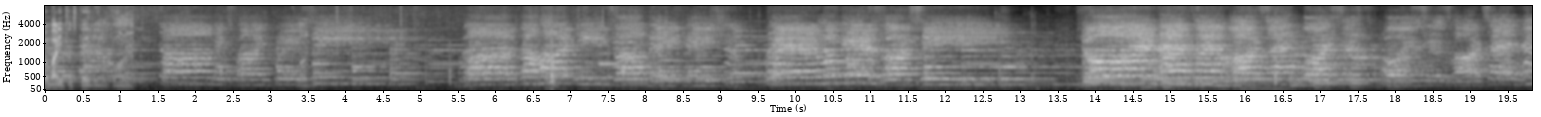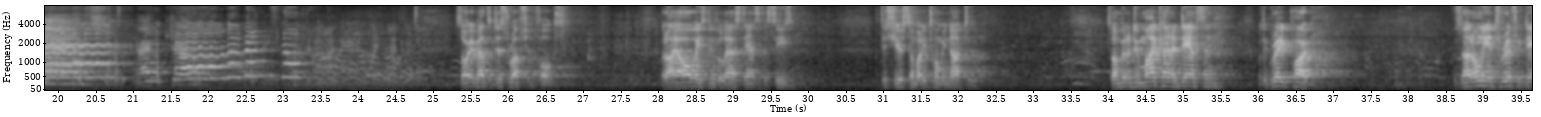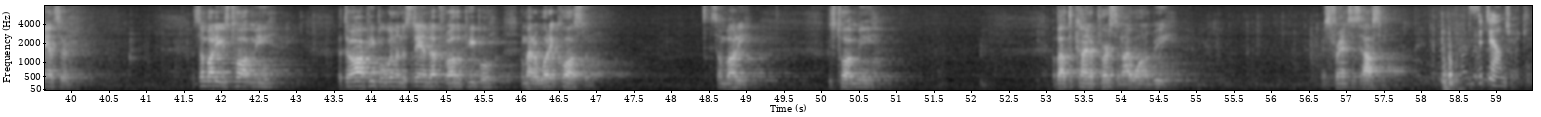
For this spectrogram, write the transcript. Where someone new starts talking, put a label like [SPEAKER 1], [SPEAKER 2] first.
[SPEAKER 1] Nobody puts baby in a corner. Sorry about the disruption, folks. But I always do the last dance of the season. This year, somebody told me not to. So I'm gonna do my kind of dancing with a great partner who's not only a terrific dancer, but somebody who's taught me that there are people willing to stand up for other people no matter what it costs them. Somebody who's taught me about the kind of person I want to be. Miss Frances Houseman.
[SPEAKER 2] Sit down, Jake.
